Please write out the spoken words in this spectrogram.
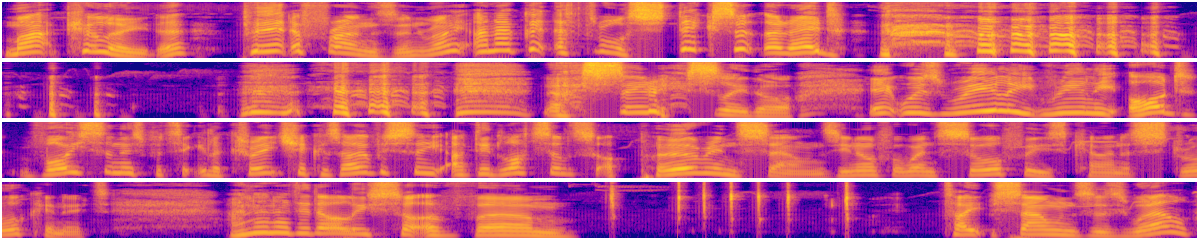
Mark Kalita, Peter Franzen, right? And I get to throw sticks at their head. no, seriously though, it was really, really odd voicing this particular creature because obviously I did lots of sort of purring sounds, you know, for when Sophie's kind of stroking it, and then I did all these sort of um, type sounds as well.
